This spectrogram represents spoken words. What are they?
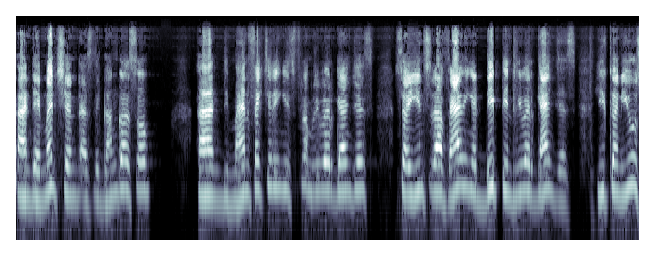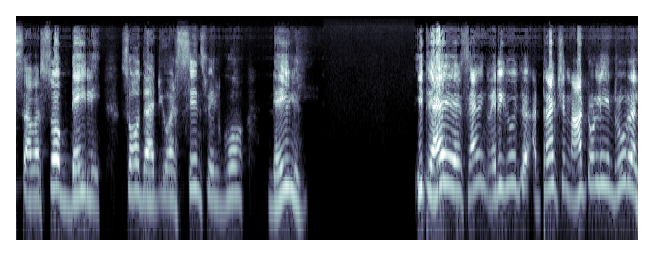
And they mentioned as the Ganga soap and the manufacturing is from river Ganges. So instead of having a dip in river Ganges, you can use our soap daily so that your sins will go daily. It is having very good attraction not only in rural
